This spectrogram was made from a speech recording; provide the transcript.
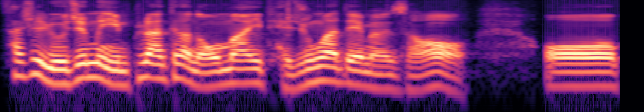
사실 요즘은 임플란트가 너무 많이 대중화되면서 어,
